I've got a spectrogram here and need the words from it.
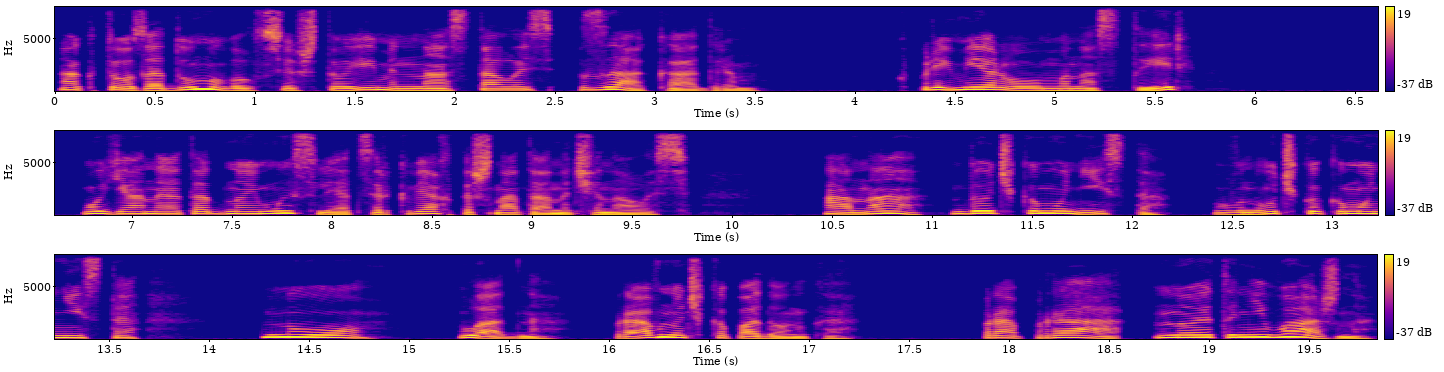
А кто задумывался, что именно осталось за кадром? К примеру, монастырь. У Яны от одной мысли о церквях тошнота начиналась. Она — дочь коммуниста, внучка коммуниста. Ну, ладно, правнучка подонка — Пра-пра, но это не важно.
